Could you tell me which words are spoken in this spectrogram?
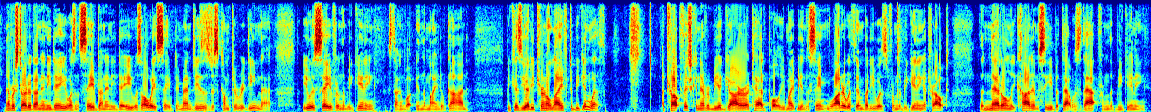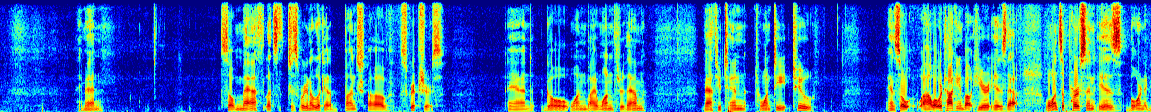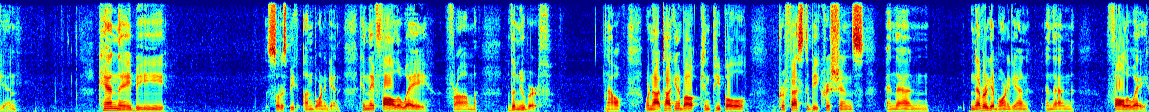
never started on any day. He wasn't saved on any day. He was always saved. Amen. Jesus just come to redeem that. But you was saved from the beginning. He's talking about in the mind of God because you had eternal life to begin with. A trout fish can never be a gar or a tadpole. He might be in the same water with him, but he was from the beginning a trout. The net only caught him, see, but that was that from the beginning. Amen. So, math, let's just, we're going to look at a bunch of scriptures and go one by one through them. Matthew 10 22. And so, uh, what we're talking about here is that once a person is born again, can they be, so to speak, unborn again? Can they fall away from the new birth? Now, we're not talking about can people profess to be Christians and then never get born again and then fall away.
